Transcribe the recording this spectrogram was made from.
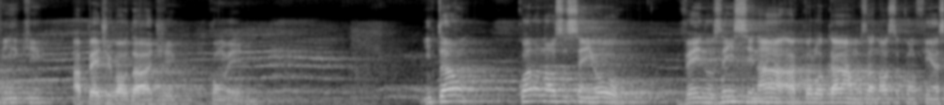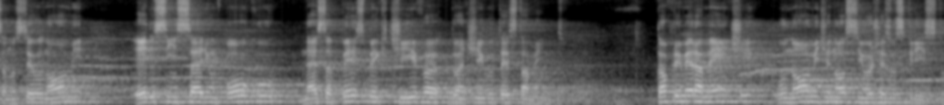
fique a pé de igualdade com ele. Então, quando nosso Senhor vem nos ensinar a colocarmos a nossa confiança no seu nome, ele se insere um pouco nessa perspectiva do Antigo Testamento. Então, primeiramente, o nome de nosso Senhor Jesus Cristo.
